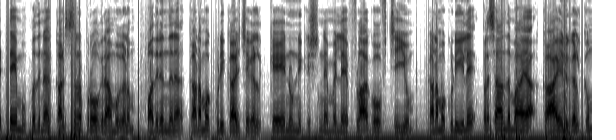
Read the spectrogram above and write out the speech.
എട്ട് മുപ്പതിന് കൾച്ചറൽ പ്രോഗ്രാമുകളും പതിനൊന്നിന് കടമക്കുടി കാഴ്ചകൾ K N Unnikrishnan M L A flag off ചെയ്യും. കടമക്കുടിയിലെ പ്രശാന്തമായ കായലുകൾക്കും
